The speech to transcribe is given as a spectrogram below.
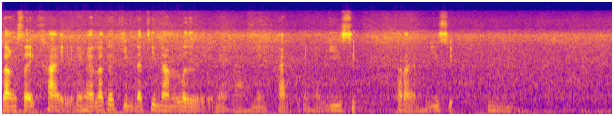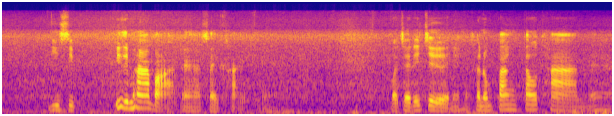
สั่งใส่ไข่นะคะแล้วก็กินณที่นั้นเลยนะคะหนึ่งแผ่นนะคะยี่สิบเท่าไหร่นะยี่สิบยี่สิบยี่สิบห้าบาทนะคะใส่ไข่น ว่าจะได้เจอนะคะขนมปังเต้าทานนะคะ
